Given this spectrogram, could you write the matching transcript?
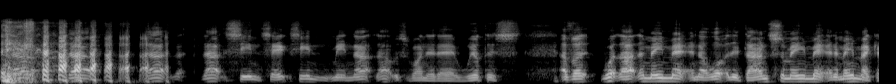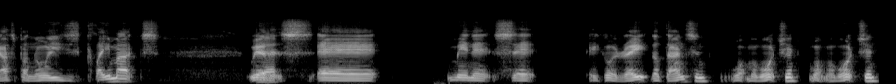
that, that, that, that scene, sex scene, I mean, that, that was one of the weirdest. I, what that remind me, and a lot of the dance remind me, it remind me of Gaspar Noé's climax, where yeah. it's, uh, I mean, it's, uh, you go, right, they're dancing. What am I watching? What am I watching?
